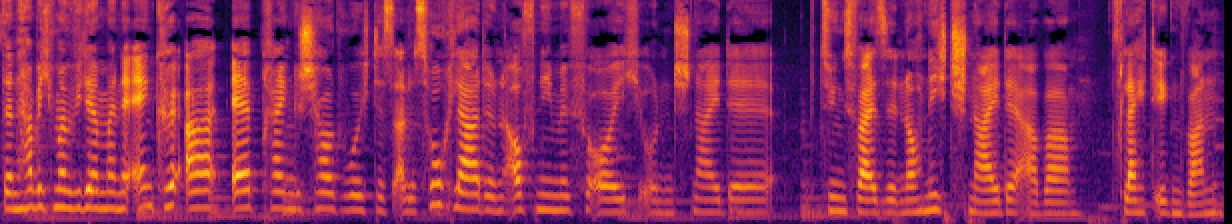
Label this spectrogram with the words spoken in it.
dann habe ich mal wieder in meine Anchor-App reingeschaut, wo ich das alles hochlade und aufnehme für euch und schneide, beziehungsweise noch nicht schneide, aber vielleicht irgendwann.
